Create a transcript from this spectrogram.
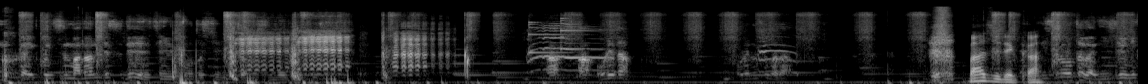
今回こいつ学んで素手でマジでか。水の音が二重に重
